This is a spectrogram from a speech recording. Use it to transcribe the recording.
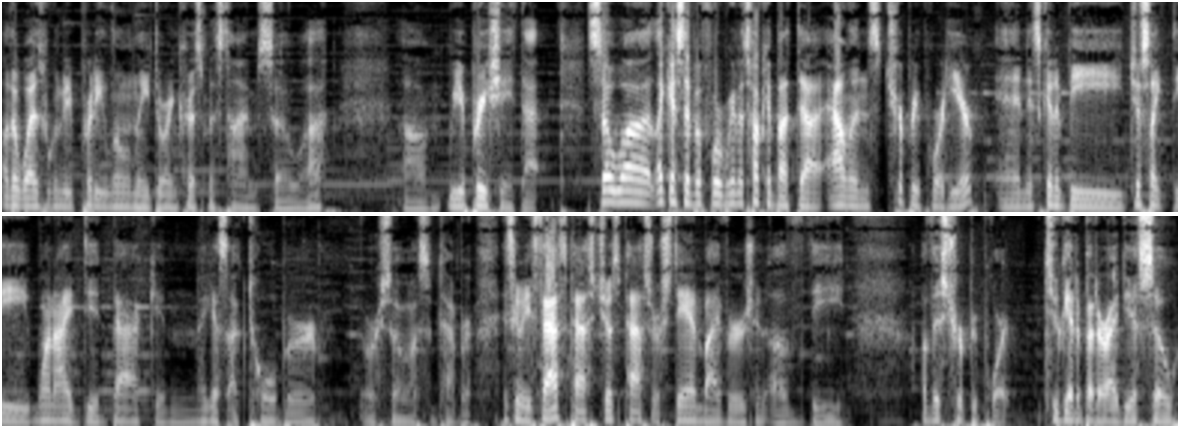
Otherwise, we're going to be pretty lonely during Christmas time. So, uh, um, we appreciate that. So, uh, like I said before, we're going to talk about uh, Alan's trip report here, and it's going to be just like the one I did back in, I guess, October or so of September. It's going to be Fast Pass, Just Pass, or Standby version of the of this trip report to get a better idea. So,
